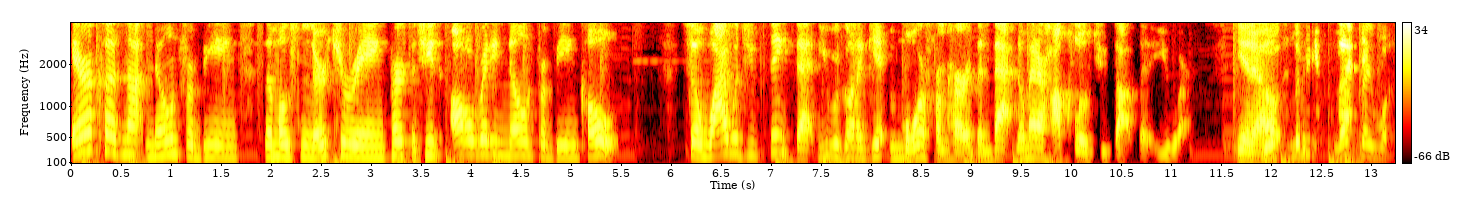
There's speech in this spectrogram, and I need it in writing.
Erika is not known for being the most nurturing person. She's already known for being cold. So why would you think that you were going to get more from her than that, no matter how close you thought that you were? You know. Well, let me let's say what.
